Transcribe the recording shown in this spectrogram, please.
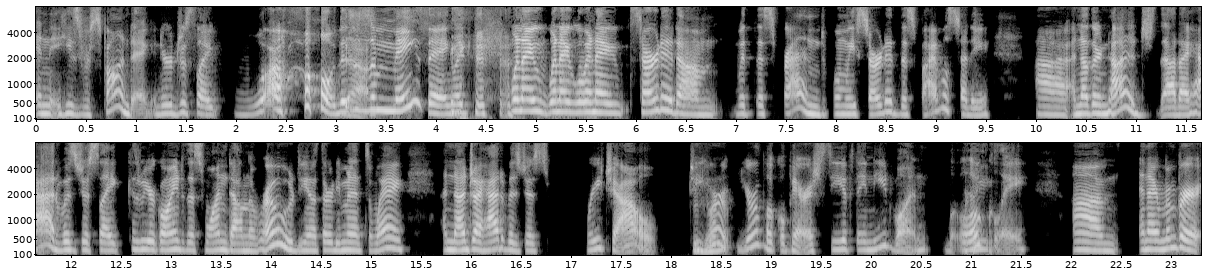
and he's responding and you're just like, "Whoa, this yeah. is amazing." Like when I when I when I started um with this friend when we started this Bible study, uh, another nudge that I had was just like because we were going to this one down the road, you know, 30 minutes away. A nudge I had was just reach out to mm-hmm. your your local parish, see if they need one locally. Right. Um, and I remember,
